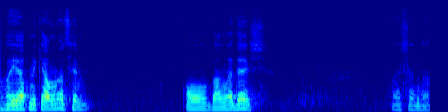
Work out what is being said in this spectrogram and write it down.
তো ভাইয়া আপনি কেমন আছেন? ও বাংলাদেশ? মাশাল্লাহ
